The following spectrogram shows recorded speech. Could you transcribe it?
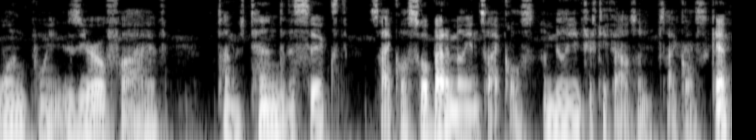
1.05 times 10 to the sixth cycles, so about a million cycles, a million fifty thousand cycles, okay?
